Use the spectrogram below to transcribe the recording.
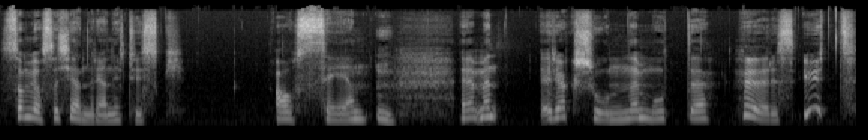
Som vi også kjenner igjen i tysk aussehen. Mm. Men reaksjonene mot eh, høres ut,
